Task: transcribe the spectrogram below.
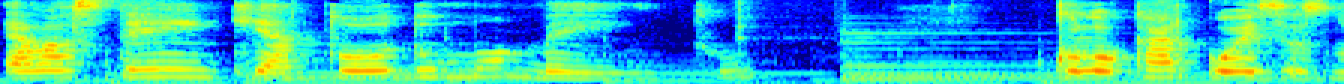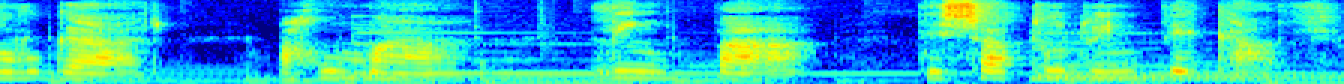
Elas têm que a todo momento colocar coisas no lugar, arrumar, limpar, deixar tudo impecável.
